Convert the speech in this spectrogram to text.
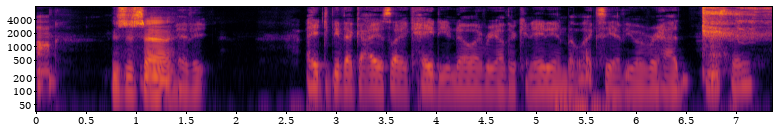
Oh. Is this uh Have you- I hate to be that guy who's like, "Hey, do you know every other Canadian?" But Lexi, have you ever had these things?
